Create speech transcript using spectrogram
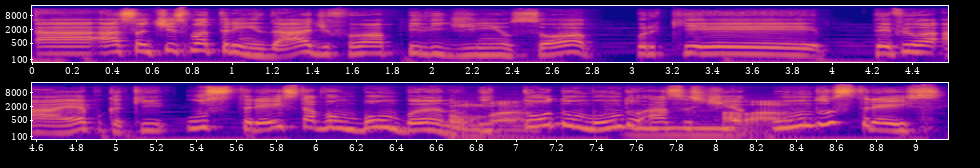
a, a Santíssima Trindade foi um apelidinho só, porque teve uma- a época que os três estavam bombando, Bombando. e todo mundo assistia falava. um dos três.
